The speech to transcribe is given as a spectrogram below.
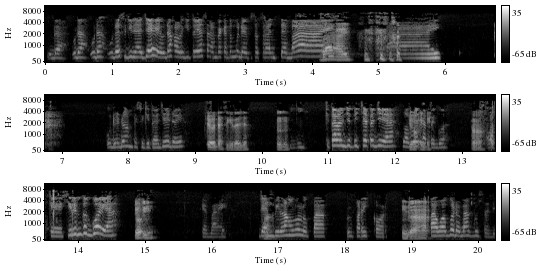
Udah, udah, udah, udah segini aja ya. Udah kalau gitu ya, sampai ketemu di episode selanjutnya. Bye. Bye. Bye. Udah dong, sampai segitu aja ya, Do ya. ya udah segitu aja. Mm. Kita lanjut di chat aja ya, lobet. HP gue. Heeh. Oke, kirim ke gue ya. Yoi. Oke, bye. Jangan Ah. bilang lu lupa lupa record. Enggak. Tawa gue udah bagus tadi.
